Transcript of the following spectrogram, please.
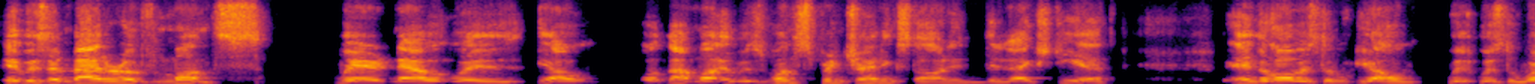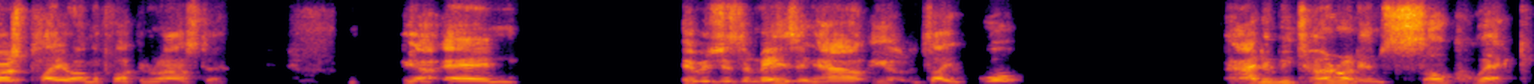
It was a matter of months where now it was you know well not much. It was once spring training started the next year, Andujar was the you know was, the worst player on the fucking roster. Yeah, and it was just amazing how you know it's like, well, how did we turn on him so quick?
